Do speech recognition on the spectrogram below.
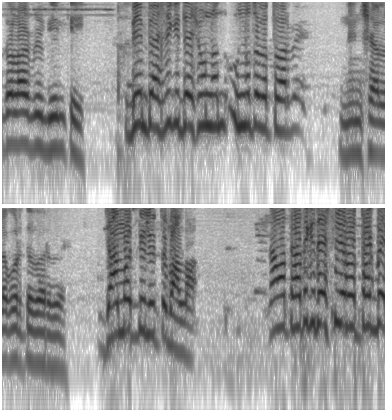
দলার বিএনপি। বিএনপি আসলে কি দেশ উন্নত- করতে পারবে? ইনশাল্লাহ করতে পারবে। জামাত দিলে তো ভালো। জামাতের হাতে কি দেশ নিরাপদ থাকবে?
